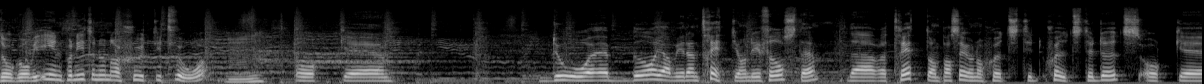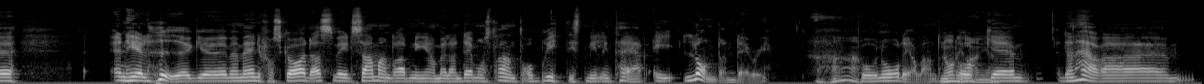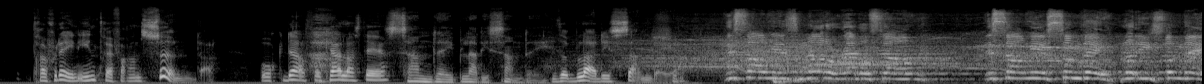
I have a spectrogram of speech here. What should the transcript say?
Då går vi in på 1972. Och eh, då eh, börjar vi den 30 i första. Där 13 personer skjuts till, skjuts till döds och eh, en hel hög eh, med människor skadas vid sammandrabbningar mellan demonstranter och brittiskt militär i Londonderry Aha. på Nordirland. Nordirland, och ja. eh, den här eh, tragedin inträffar en söndag. Och därför kallas det Sunday Bloody Sunday. The Bloody Sunday. This song is not a rebel song. This song is Sunday, Bloody Sunday.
